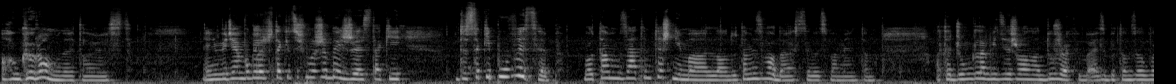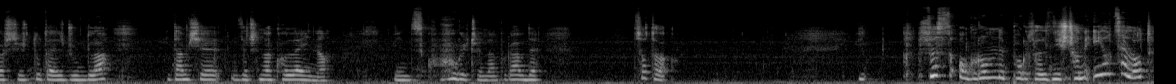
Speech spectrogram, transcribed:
Ogromne to jest. Ja nie wiedziałem w ogóle, że takie coś może być, że jest taki. To jest taki półwysep, bo tam za tym też nie ma lądu, tam jest woda, z tego co pamiętam. A ta dżungla widzę, że ona duża chyba jest, bo tam zauważcie, że tutaj jest dżungla i tam się zaczyna kolejna. Więc kurczę, naprawdę. Co to? To jest ogromny portal zniszczony i ocelot.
